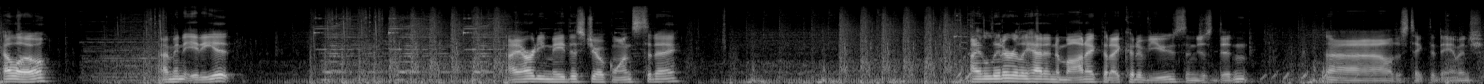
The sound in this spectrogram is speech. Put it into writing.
Hello. I'm an idiot. I already made this joke once today. I literally had a mnemonic that I could have used and just didn't. Uh, I'll just take the damage.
